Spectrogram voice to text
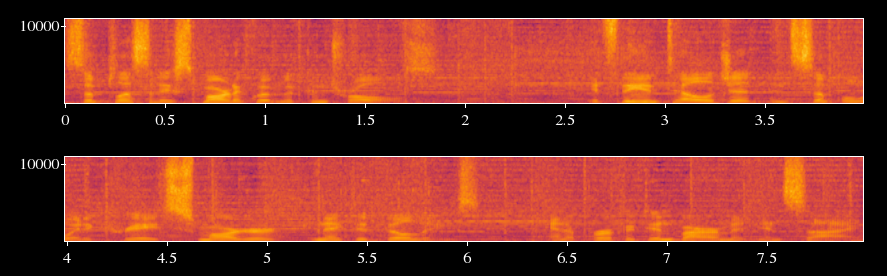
Simplicity Smart Equipment Controls. It's the intelligent and simple way to create smarter, connected buildings and a perfect environment inside.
